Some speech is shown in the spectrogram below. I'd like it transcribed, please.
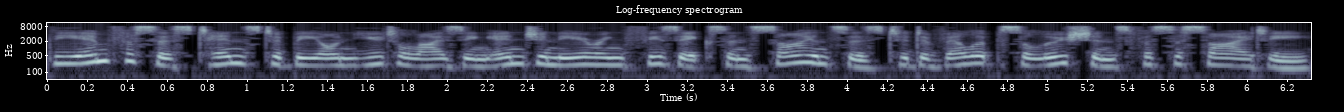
The emphasis tends to be on utilizing engineering physics and sciences to develop solutions for society.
